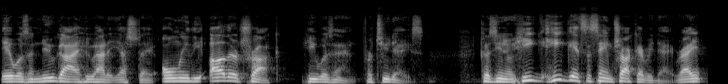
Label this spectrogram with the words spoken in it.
It was a new guy who had it yesterday. Only the other truck he was in for two days. Because, you know, he, he gets the same truck every day, right?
